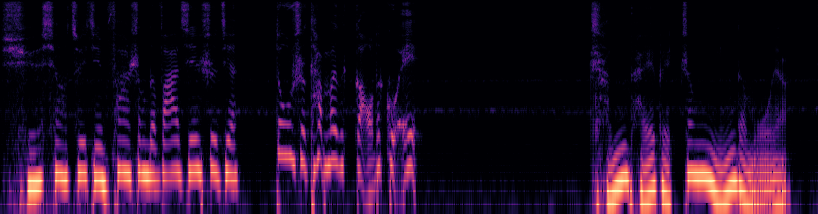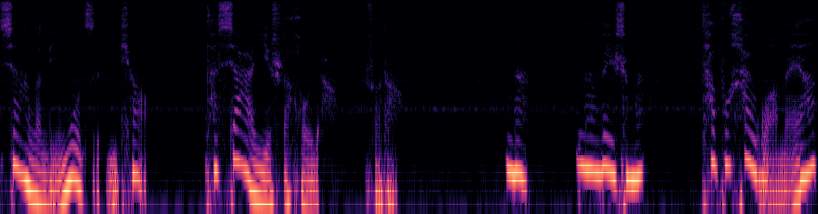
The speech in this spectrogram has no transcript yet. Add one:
学校最近发生的挖心事件，都是他们搞的鬼。”陈培培狰狞的模样。吓了李木子一跳，他下意识的后仰，说道：“那那为什么他不害我们呀？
